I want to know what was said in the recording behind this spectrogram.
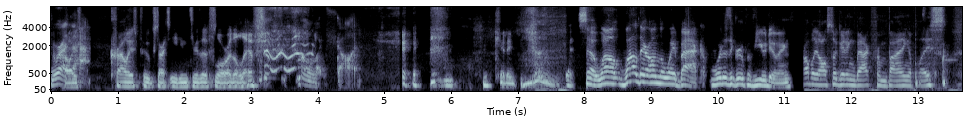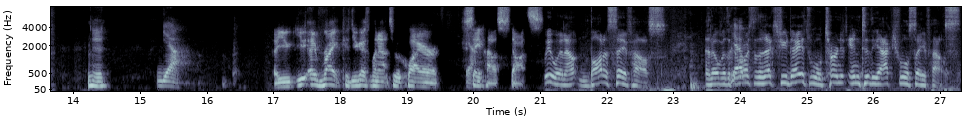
we're at Oh, the he's- house. Crowley's poop starts eating through the floor of the lift. Oh my god. I'm Kidding. So while while they're on the way back, what is the group of you doing? probably also getting back from buying a place. Yeah. Yeah. You you uh, right because you guys went out to acquire Yeah. safe house dots. We went out and bought a safe house. And over the Yep. course of the next few days, we will turn it into the actual safe house.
